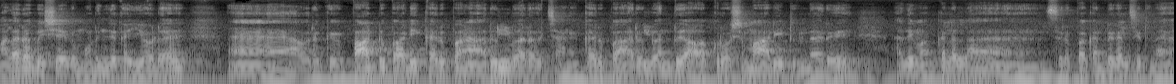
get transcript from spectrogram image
மலர் அபிஷேகம் முடிஞ்ச கையோட அவருக்கு பாட்டு பாடி கருப்பன் அருள் வர வச்சாங்க. கருப்பன் அருள் வந்து ஆக்ரோஷமாக ஆடிட்டு இருந்தார் அது மக்கள் எல்லாம் சிறப்பாக கண்டு கழிச்சிட்டு இருந்தாங்க.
